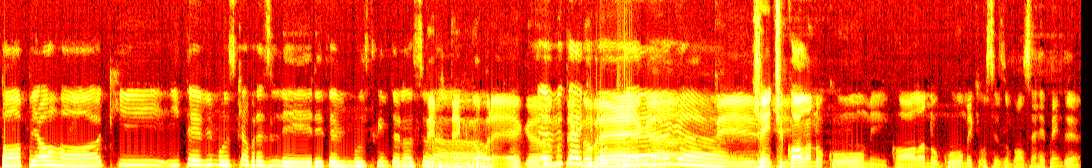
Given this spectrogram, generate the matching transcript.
pop ao rock e teve música brasileira e teve música Teve internacional. Tecnobrega, Teve amo Tecnobrega. Tecnobrega. Teve- Gente, cola no cume. Cola no cume que vocês não vão se arrepender.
